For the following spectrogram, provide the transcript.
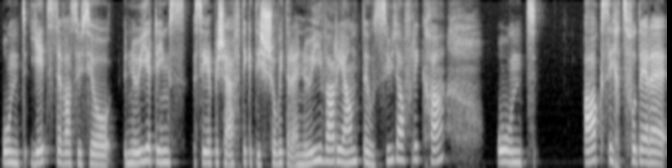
Und jetzt, was uns ja neuerdings sehr beschäftigt, ist schon wieder eine neue Variante aus Südafrika. Und angesichts von dieser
